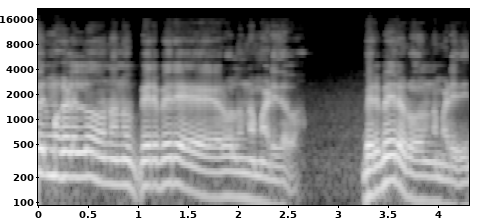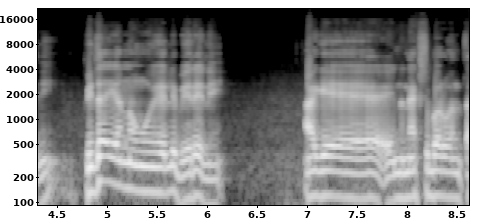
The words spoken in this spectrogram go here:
ಫಿಲ್ಮ್ಗಳಲ್ಲೂ ನಾನು ಬೇರೆ ಬೇರೆ ರೋಲನ್ನು ಮಾಡಿದವ. ಬೇರೆ ಬೇರೆ ರೋಲನ್ನು ಮಾಡಿದ್ದೀನಿ. ಪಿದಾಯಿ ಅನ್ನೋ ಮೂವಿಯಲ್ಲಿ ಬೇರೆಯೇ ಹಾಗೆ ಇನ್ನು ನೆಕ್ಸ್ಟ್ ಬರುವಂಥ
